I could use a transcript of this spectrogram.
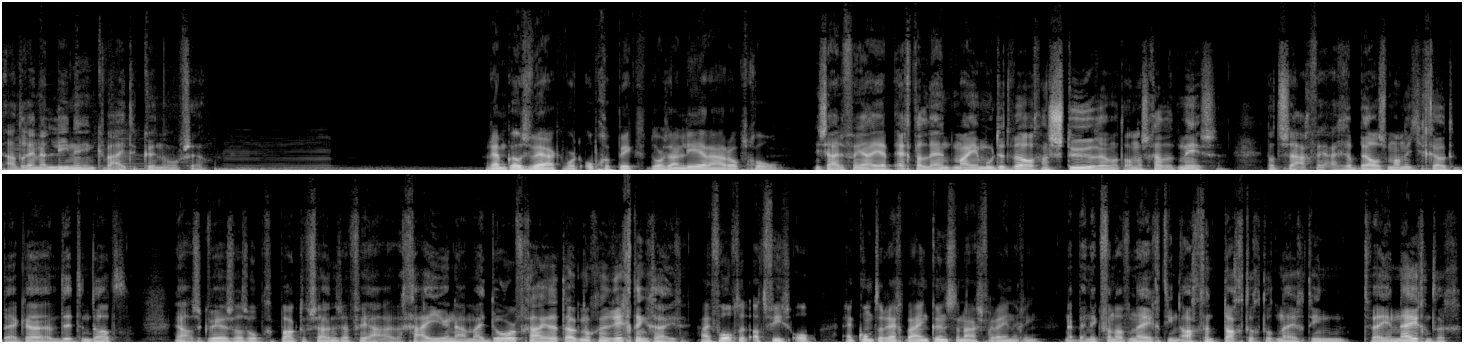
adrenaline in kwijt te kunnen of zo. Remco's werk wordt opgepikt door zijn leraren op school. Die zeiden van ja, je hebt echt talent, maar je moet het wel gaan sturen, want anders gaat het mis. Dat zagen van ja, rebels mannetje, grote bekken, dit en dat. Ja, als ik weer eens was opgepakt of zo, dan zei van ja, ga je hier naar mij door of ga je het ook nog een richting geven? Hij volgt het advies op en komt terecht bij een kunstenaarsvereniging. Dan ben ik vanaf 1988 tot 1992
